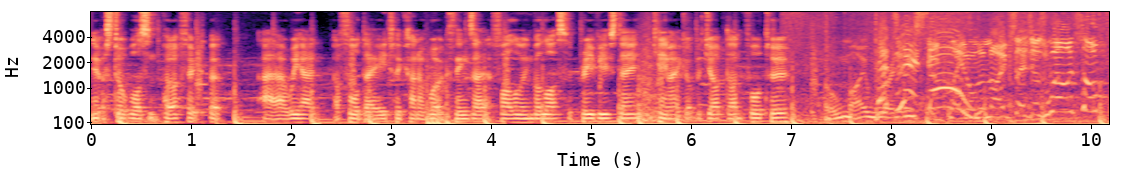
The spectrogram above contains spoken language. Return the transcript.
It still wasn't perfect, but uh, we had a full day to kind of work things out following the loss the previous day. Came out, got the job done 4-2. Oh my word, That's it, no! played on the knife edge as well. It's off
